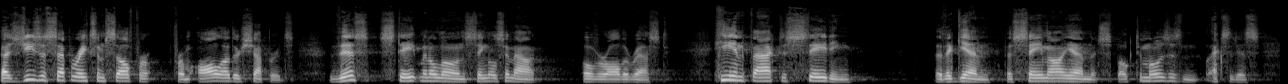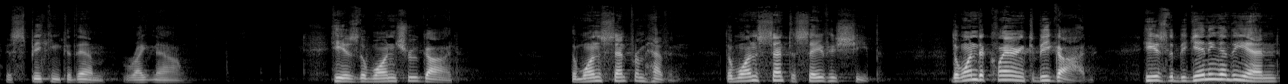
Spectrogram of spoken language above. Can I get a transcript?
As Jesus separates himself from all other shepherds, this statement alone singles him out over all the rest. He, in fact, is stating that again, the same I am that spoke to Moses in Exodus is speaking to them right now. He is the one true God, the one sent from heaven, the one sent to save his sheep, the one declaring to be God. He is the beginning and the end,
